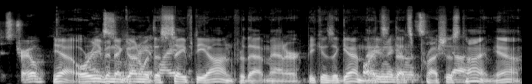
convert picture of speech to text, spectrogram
is true. Yeah, or uh, even a gun with a safety on, for that matter, because again, that's that's precious time. Yeah,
